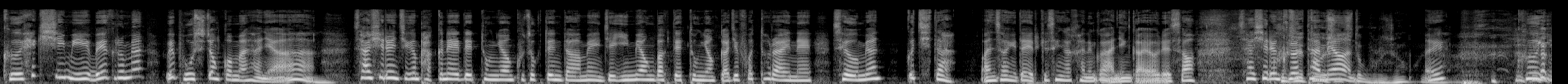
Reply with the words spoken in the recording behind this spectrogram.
그 핵심이 왜 그러면 왜 보수 정권만 하냐. 사실은 지금 박근혜 대통령 구속된 다음에 이제 이명박 대통령까지 포토라인에 세우면 끝이다. 완성이다 이렇게 생각하는 거 아닌가요? 그래서 사실은 그렇다면 모르죠. 네? 그,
